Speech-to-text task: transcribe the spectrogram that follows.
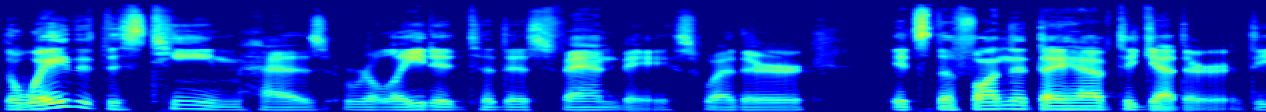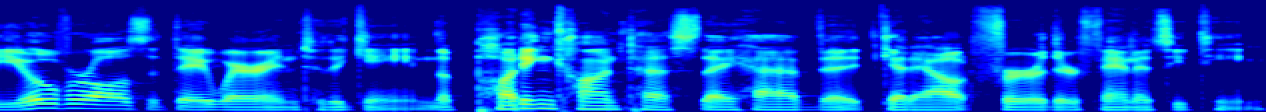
The way that this team has related to this fan base, whether it's the fun that they have together, the overalls that they wear into the game, the putting contests they have that get out for their fantasy team.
